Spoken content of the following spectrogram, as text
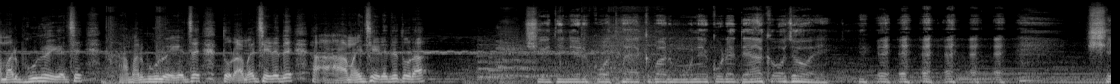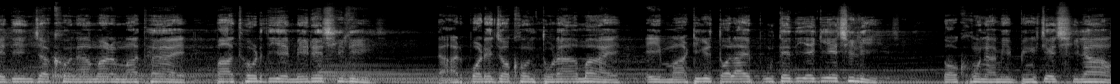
আমার ভুল হয়ে গেছে, আমার ভুল হয়ে গেছে। তোরা আমায় ছেড়ে দে, আমায় ছেড়ে দে তোরা। সেদিনের কথা একবার মনে করে দেখ, অজয়। সেদিন যখন আমার মাথায় পাথর দিয়ে মেরেছিলি, তারপরে যখন তোরা আমায় এই মাটির তলায় পুঁতে দিয়ে গিয়েছিলি, তখন আমি বেঁচে ছিলাম।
